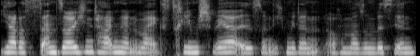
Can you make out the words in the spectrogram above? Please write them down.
ja, dass es an solchen Tagen dann immer extrem schwer ist und ich mir dann auch immer so ein bisschen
